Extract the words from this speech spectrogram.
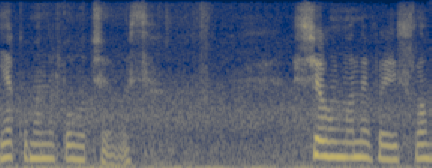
як у мене вийшло. Що у мене вийшло.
